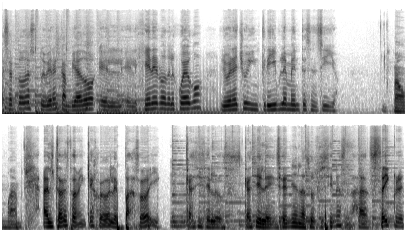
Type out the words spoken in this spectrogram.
hacer todo eso, te hubieran cambiado el, el género del juego y lo hubieran hecho increíblemente sencillo. No mames. Al sabes también qué juego le pasó y casi se los casi le incendian las oficinas a Sacred.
